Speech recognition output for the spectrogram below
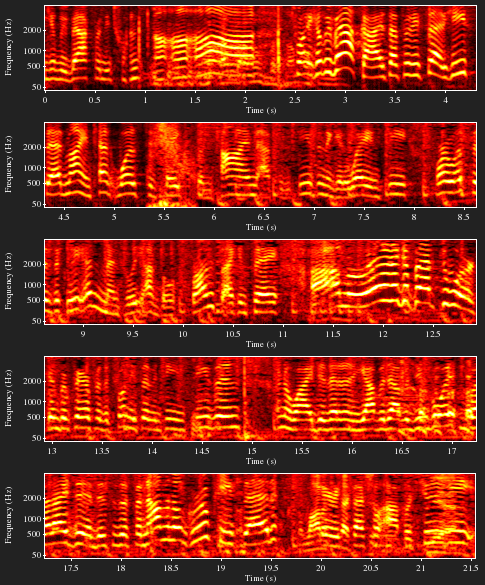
he'll be back for the 20. Uh uh uh. 20, he'll be back, guys. That's what he said. He said, My intent was to take some time after the season to get away and see where I was physically and mentally on both fronts. I can say, I'm ready to get back to work and prepare for the 2017 season. I don't know why I did that in a yabba dabba do voice, but I did. This is a phenomenal group, he said. A lot of Very text special in this. opportunity.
